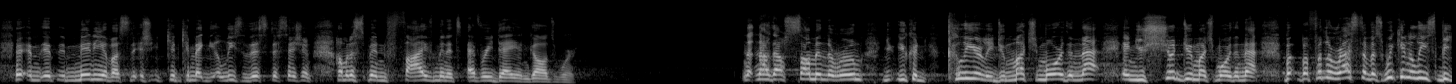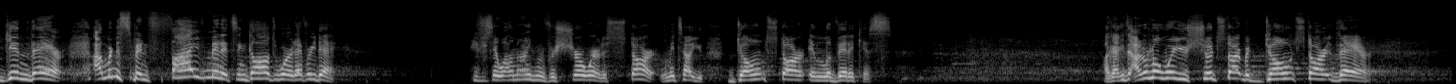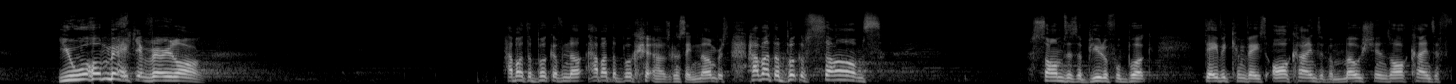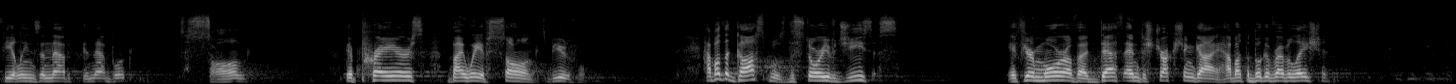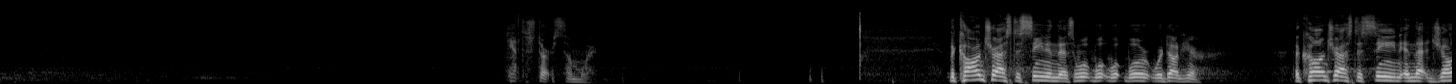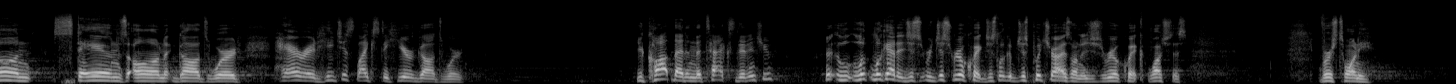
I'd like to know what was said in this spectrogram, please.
Many of us can make at least this decision. I'm going to spend five minutes every day in God's Word. Now, now, some in the room, you, you, could clearly do much more than that, and you should do much more than that. But, but for the rest of us, we can at least begin there. I'm going to spend five minutes in God's Word every day. If you say, Well, I'm not even for sure where to start, let me tell you don't start in Leviticus. Okay, I don't know where you should start, but don't start there. You won't make it very long. How about the book of how about the book I was going to say numbers. How about the book of Psalms? Psalms is a beautiful book. David conveys all kinds of emotions, all kinds of feelings in that in that book. It's a song. They're prayers by way of song. It's beautiful. How about the Gospels, the story of Jesus? If you're more of a death and destruction guy, how about the book of Revelation? You have to start somewhere. The contrast is seen in this, we're done here. The contrast is seen in that John stands on God's word. Herod, he just likes to hear God's word. You caught that in the text, didn't you? Look, look at it just, just real quick. Just look, just put your eyes on it just real quick. Watch this. Verse 20.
